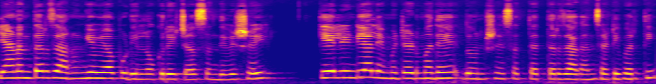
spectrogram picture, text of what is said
यानंतर जाणून घेऊया पुढील नोकरीच्या संधीविषयी. केल इंडिया लिमिटेडमध्ये दोनशे सत्याहत्तर जागांसाठी भरती.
